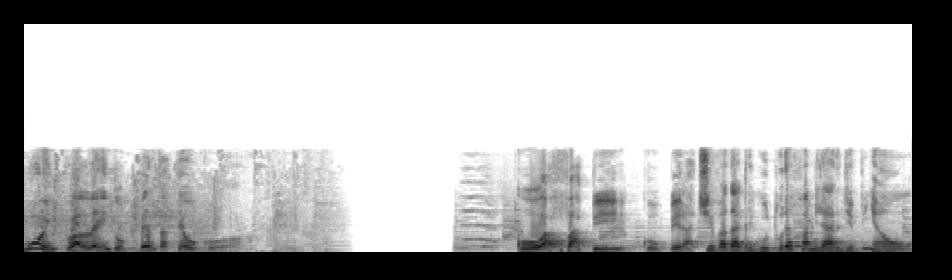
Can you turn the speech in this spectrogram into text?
muito além do Pentateuco. Coafap, Cooperativa da Agricultura Familiar de Pinhão,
